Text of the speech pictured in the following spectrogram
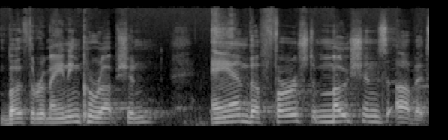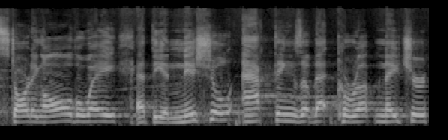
Both the remaining corruption and the first motions of it, starting all the way at the initial actings of that corrupt nature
